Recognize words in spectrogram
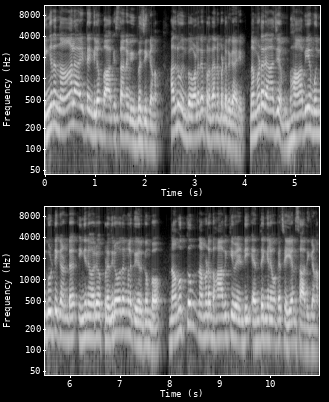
ഇങ്ങനെ നാലായിട്ടെങ്കിലും പാകിസ്ഥാനെ വിഭജിക്കണം. അതിനു മുൻപ് വളരെ പ്രധാനപ്പെട്ട ഒരു കാര്യം. നമ്മുടെ രാജ്യം ഭാവിയെ മുൻകൂട്ടി കണ്ട് ഇങ്ങനെ ഓരോ പ്രതിരോധങ്ങൾ തീർക്കുമ്പോൾ നമുക്കും നമ്മുടെ ഭാവിക്ക് വേണ്ടി എന്തെങ്കിലുമൊക്കെ ചെയ്യാൻ സാധിക്കണം.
